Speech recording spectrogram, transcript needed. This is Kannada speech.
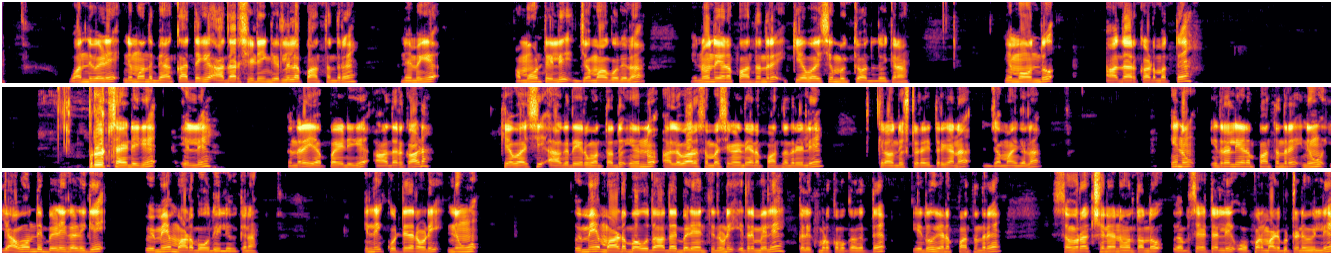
ಒಂದು ವೇಳೆ ನಿಮ್ಮೊಂದು ಬ್ಯಾಂಕ್ ಖಾತೆಗೆ ಆಧಾರ್ ಶೀಡಿಂಗ್ ಇರಲಿಲ್ಲಪ್ಪ ಅಂತಂದರೆ ನಿಮಗೆ ಅಮೌಂಟ್ ಇಲ್ಲಿ ಜಮಾ ಆಗೋದಿಲ್ಲ. ಇನ್ನೊಂದು ಏನಪ್ಪ ಅಂತಂದರೆ ಕೆ ವೈ ಸಿ ಮುಖ್ಯವಾದದ್ದು ಓಕೆನಾ ನಿಮ್ಮ ಒಂದು ಆಧಾರ್ ಕಾರ್ಡ್ ಮತ್ತು ಪ್ರೂಫ್ ಸೈಡಿಗೆ ಡಿಗೆ ಇಲ್ಲಿ ಅಂದರೆ ಎಫ್ ಐ ಡಿಗೆ Aadhaar card K Y C ಆಗದೇ ಇರುವಂಥದ್ದು ಇನ್ನು ಹಲವಾರು ಸಮಸ್ಯೆಗಳಿಂದ ಏನಪ್ಪ ಅಂತಂದರೆ ಇಲ್ಲಿ ಕೆಲವೊಂದಿಷ್ಟು ರೈತರಿಗೆ ಹಣ ಜಮಾ ಆಗಿಲ್ಲ. ಇನ್ನು ಇದರಲ್ಲಿ ಏನಪ್ಪ ಅಂತಂದರೆ ನೀವು ಯಾವ ಒಂದು ಬೆಳೆಗಳಿಗೆ ವಿಮೆ ಮಾಡಬಹುದು ಇಲ್ಲಿ ಓಕೆನಾ ಇಲ್ಲಿ ಕೊಟ್ಟಿದ್ದಾರೆ ನೋಡಿ ನೀವು ವಿಮೆ ಮಾಡಬಹುದಾದ ಬೆಳೆ ಅಂತ ನೋಡಿ. ಇದರ ಮೇಲೆ ಕ್ಲಿಕ್ ಮಾಡ್ಕೋಬೇಕಾಗುತ್ತೆ. ಇದು ಏನಪ್ಪ ಅಂತಂದರೆ ಸಂರಕ್ಷಣೆ ಅನ್ನುವಂಥ ಒಂದು ವೆಬ್ಸೈಟಲ್ಲಿ ಓಪನ್ ಮಾಡಿಬಿಟ್ಟು ನೀವು ಇಲ್ಲಿ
